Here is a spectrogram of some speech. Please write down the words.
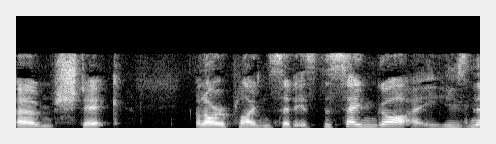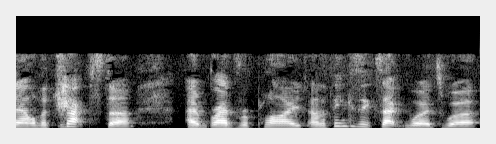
um, shtick?" And I replied and said, "It's the same guy. He's now the Trapster." And Brad replied, and I think his exact words were,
